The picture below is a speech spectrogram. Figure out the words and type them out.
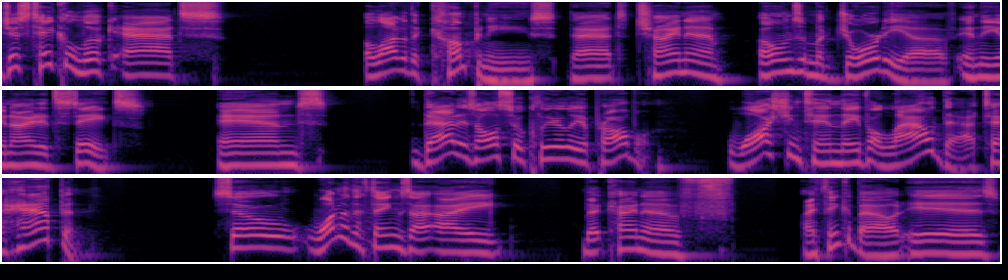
just take a look at a lot of the companies that China owns a majority of in the United States. And that is also clearly a problem. Washington, they've allowed that to happen. So one of the things I, I that kind of I think about is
